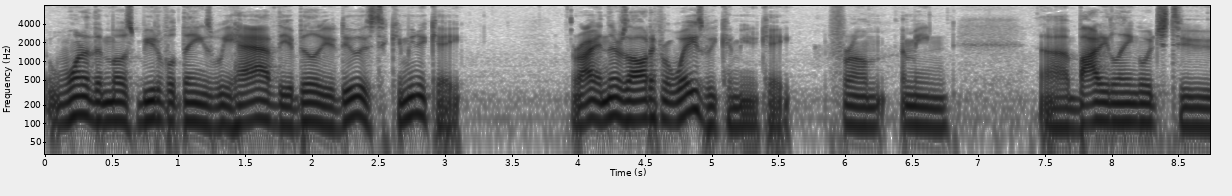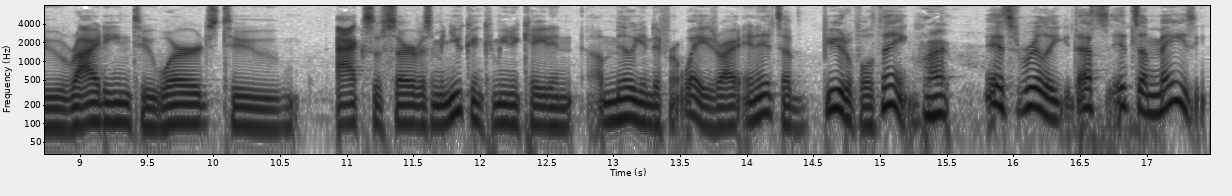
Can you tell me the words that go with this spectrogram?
one of the most beautiful things we have the ability to do is to communicate, right? And there's all different ways we communicate. From I mean, uh, body language to writing to words to acts of service. I mean, you can communicate in a million different ways, right? And it's a beautiful thing. Right. It's really that's it's amazing.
